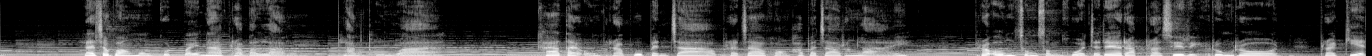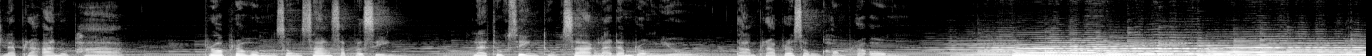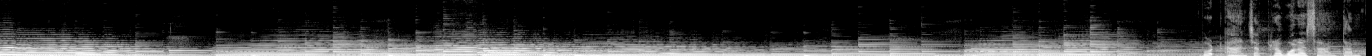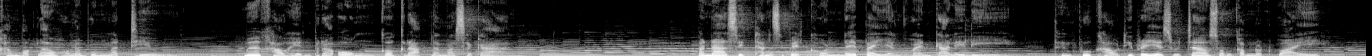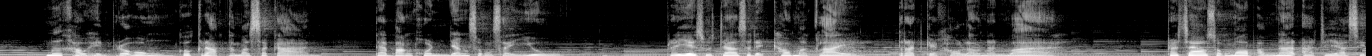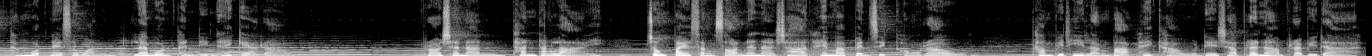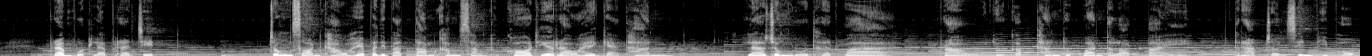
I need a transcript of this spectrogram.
และจะวางมงกุฎไว้หน้าพระบัลลังก์พลางทูลว่า ข้าแต่องค์พระผู้เป็นเจ้าพระเจ้าของข้าพเจ้าทั้งหลาย พระองค์ทรงสมควรจะได้รับพระสิริรุ่งโรจน์พระเกียรติและพระอนุภาพ เพราะพระองค์ทรงสร้างสรรพสิ่ง และทุกสิ่งถูกสร้างและดำรงอยู่ตามพระประสงค์ของพระองค์ อ่านจากพระวรสารตามคำบอกเล่าของนบุญมัทธิว เมื่อเขาเห็นพระองค์ก็กราบนมัสการ บรรดาสิทธิ์ทั้ง 11 คนได้ไปอย่างแคว้นกาลิลี ถึงภูเขาที่พระเยซูเจ้าทรงกำหนดไว้ เมื่อเขาเห็นพระองค์ก็กราบนมัสการ แต่บางคนยังสงสัยอยู่ พระเยซูเจ้าเสด็จเข้ามาใกล้ ตรัสแก่เขาเหล่านั้นว่า พระเจ้าทรงมอบอำนาจอาชญาสิทธิ์ทั้งหมดในสวรรค์และบนแผ่นดินให้แก่เรา เพราะฉะนั้นท่านทั้งหลายจงไปสั่งสอนนานาชาติให้มาเป็นสิทธิ์ของเราทำพิธีล้างบาปให้เขาเดชะพระนามพระบิดา พระบุตรและพระจิต จงสอนเขาให้ปฏิบัติตามคำสั่งทุกข้อที่เราให้แก่ท่าน แล้วจงรู้เถิดว่า เราอยู่กับท่านทุกวันตลอดไป ตราบจนสิ้นพิภพ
